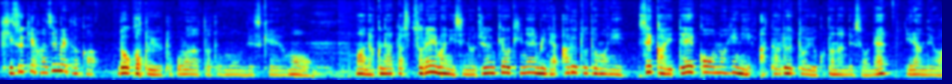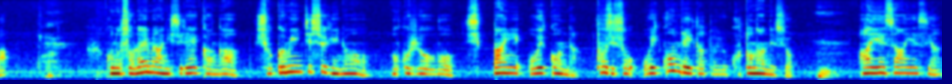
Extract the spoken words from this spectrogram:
気づき始めたかどうかというところだったと思うんですけれどもう、んまあ亡くなったソレイマニ氏の殉教記念日であるとともに世界抵抗の日に当たるということなんですよね、イランでは。はいこのソレイマニ司令官が植民地主義の目標を失敗に追い込んだ。当時そう追い込んでいたということなんですよ。うん ISIS や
